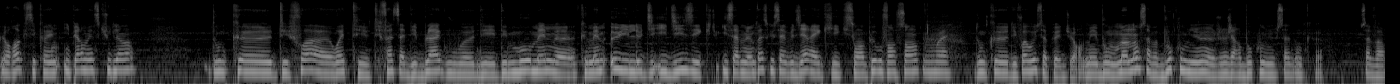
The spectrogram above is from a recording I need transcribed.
Le rock, c'est quand même hyper masculin. Donc, euh, des fois, euh, ouais, t'es es face à des blagues ou euh, des, des mots même euh, que même eux ils le di- ils disent et qu'ils savent même pas ce que ça veut dire et qui, qui sont un peu offensants. Ouais. Donc, euh, des fois, oui, ça peut être dur. Mais bon, maintenant, ça va beaucoup mieux. Je gère beaucoup mieux ça, donc euh, ça va.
